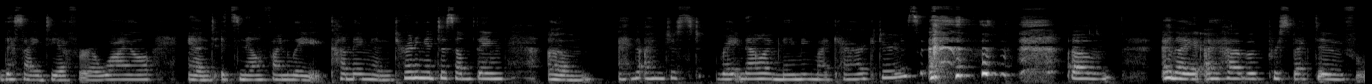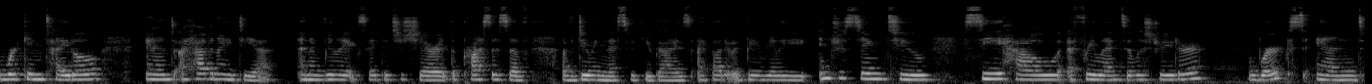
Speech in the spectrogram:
this idea for a while and it's now finally coming and turning into something um, and I'm just right now I'm naming my characters um, and I, I have a perspective working title and I have an idea and I'm really excited to share the process of, of doing this with you guys. I thought it would be really interesting to see how a freelance illustrator works and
